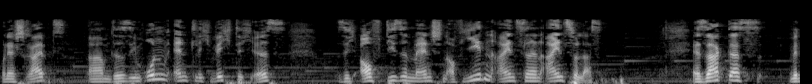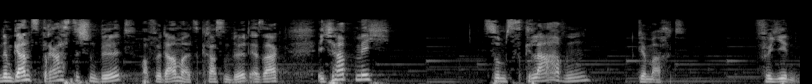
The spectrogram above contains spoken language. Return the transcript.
und er schreibt, ähm, dass es ihm unendlich wichtig ist, sich auf diese Menschen, auf jeden Einzelnen einzulassen. Er sagt das mit einem ganz drastischen Bild, auch für damals krassen Bild. Er sagt, ich habe mich zum Sklaven gemacht. Für jeden.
